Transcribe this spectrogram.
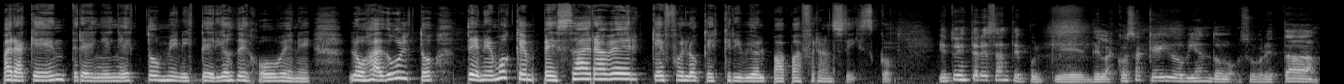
para que entren en estos ministerios de jóvenes. Los adultos tenemos que empezar a ver qué fue lo que escribió el Papa Francisco. Y esto es interesante porque de las cosas que he ido viendo sobre esta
